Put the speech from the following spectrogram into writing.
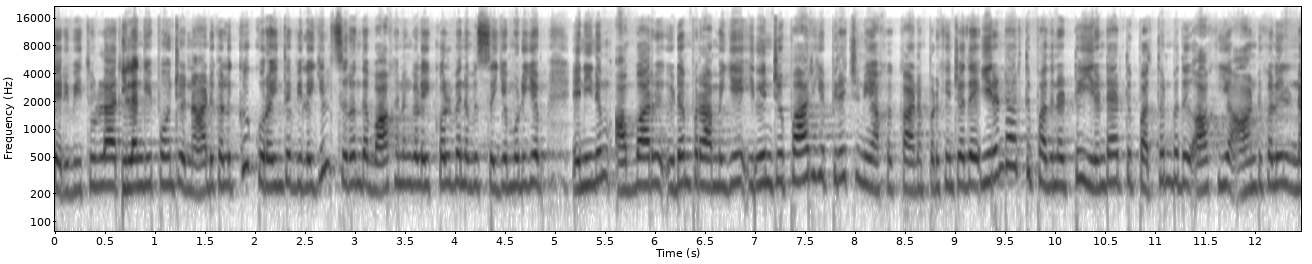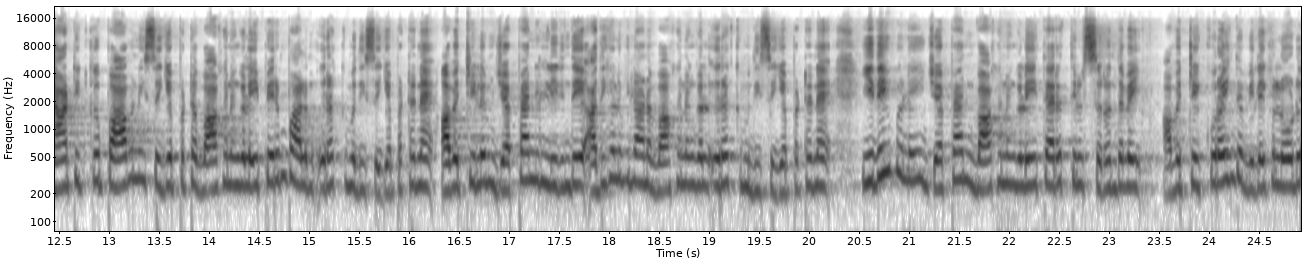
தெரிவித்துள்ளார். இலங்கை போன்ற நாடுகளுக்கு குறைந்த விலையில் சிறந்த வாகனங்களை கொள்வனவு செய்ய முடியும் எனினும் அவ்வாறு இடம்பெறாமையே இன்று பாரிய பிரச்சனையாக காணப்படுகின்றது. இரண்டாயிரத்து பதினெட்டு இரண்டாயிரத்து பத்தொன்பது ஆகிய ஆண்டுகளில் நாட்டிற்கு பாவனை செய்யப்பட்ட வாகனங்களே பெரும்பாலும் இறக்குமதி செய்யப்பட்டன. அவற்றிலும் ஜப்பானில் இருந்தே அதிகளவிலான வாகனங்கள் இறக்குமதி செய்யப்பட்டன. இதேவேளை ஜப்பான் வாகனங்களே தரத்தில் சிறந்தவை. அவற்றை குறைந்த விலைகளோடு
